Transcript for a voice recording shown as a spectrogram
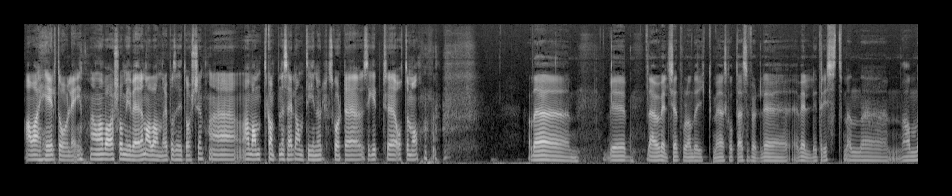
han var helt overlegen. Han var så mye bedre enn alle andre på sitt årstrinn. Han vant kampene selv, han 10-0. Skårte sikkert åtte mål. ja, det, vi, det er jo velkjent hvordan det gikk med Scott. Det er selvfølgelig veldig trist, men uh, han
